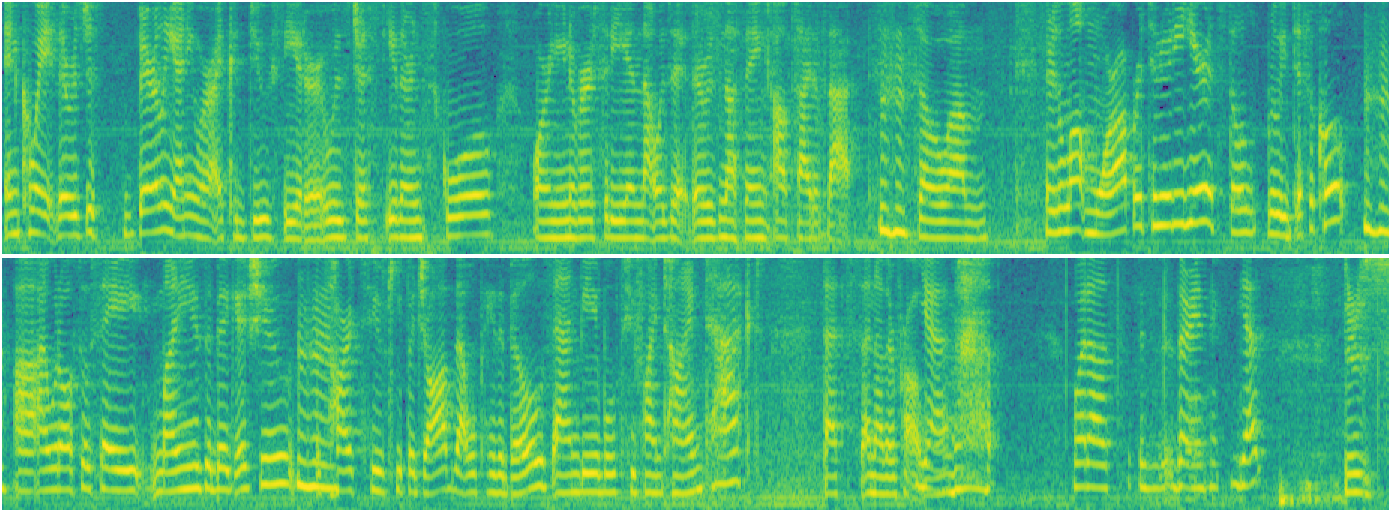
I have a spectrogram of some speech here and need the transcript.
in Kuwait, there was just barely anywhere I could do theater. It was just either in school or in university, and that was it. There was nothing outside of that. Mm-hmm. So um, there's a lot more opportunity here. It's still really difficult. Mm-hmm. Uh, I would also say money is a big issue. It's hard to keep a job that will pay the bills and be able to find time to act. That's another problem. Yeah. What else? Is there anything? Yep. there's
